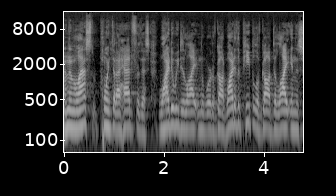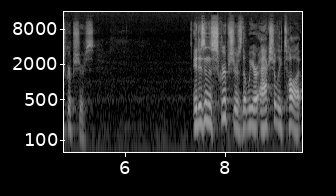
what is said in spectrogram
And then the last point that I had for this why do we delight in the Word of God? Why do the people of God delight in the Scriptures? It is in the Scriptures that we are actually taught,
